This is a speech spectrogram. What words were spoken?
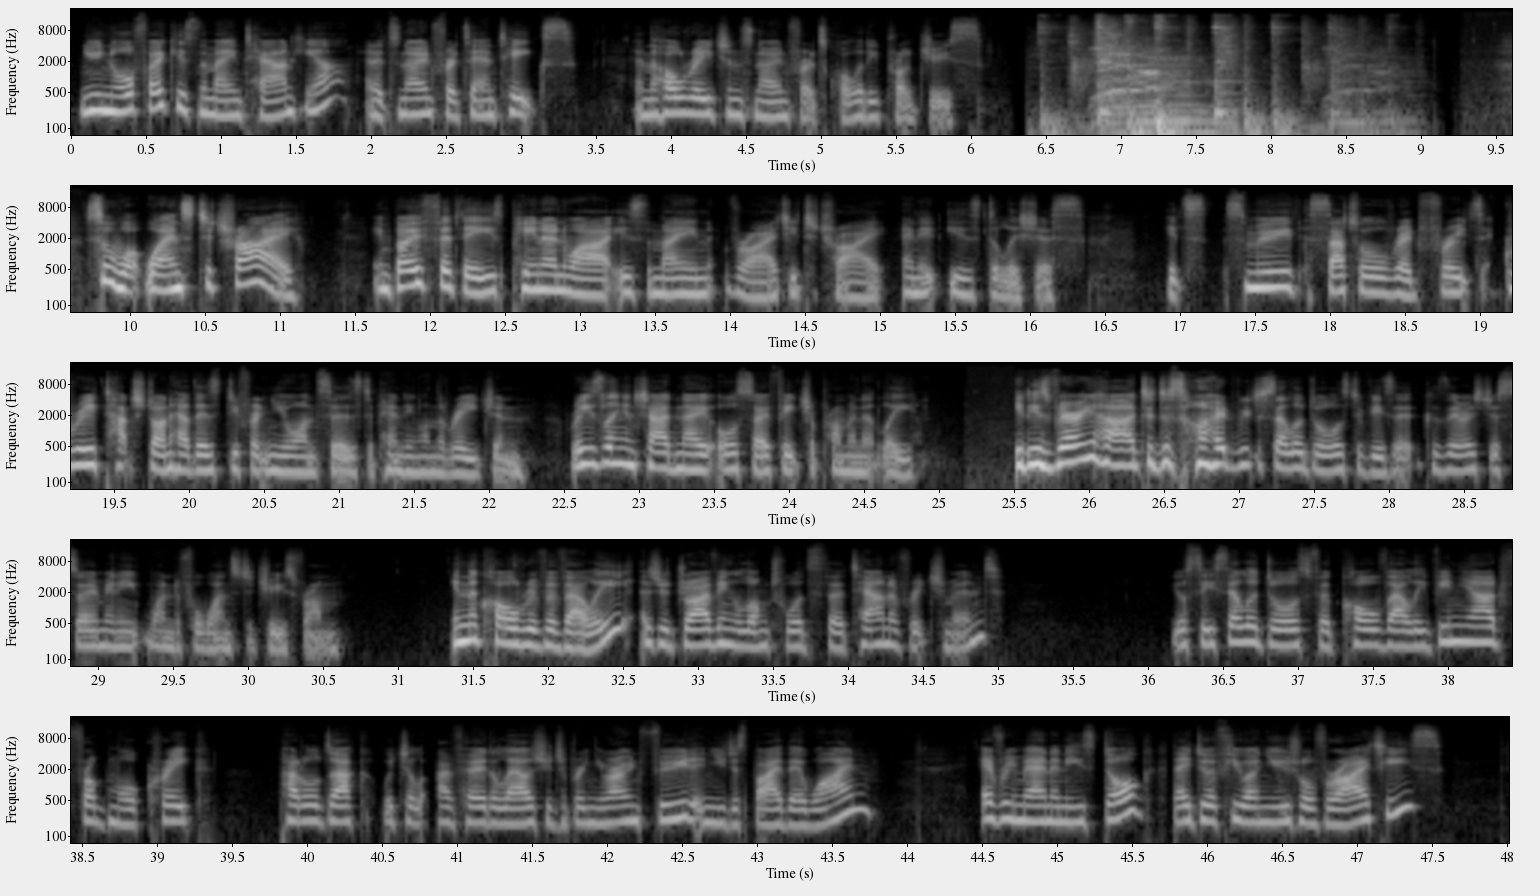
New Norfolk is the main town here, and it's known for its antiques, and the whole region's known for its quality produce. So, what wines to try? In both of these, Pinot Noir is the main variety to try, and it is delicious. It's smooth, subtle red fruits. Greer touched on how there's different nuances depending on the region. Riesling and Chardonnay also feature prominently. It is very hard to decide which cellar doors to visit because there is just so many wonderful ones to choose from. In the Coal River Valley, as you're driving along towards the town of Richmond, You'll see cellar doors for Coal Valley Vineyard, Frogmore Creek, Puddle Duck, which I've heard allows you to bring your own food and you just buy their wine. Every Man and His Dog, they do a few unusual varieties.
